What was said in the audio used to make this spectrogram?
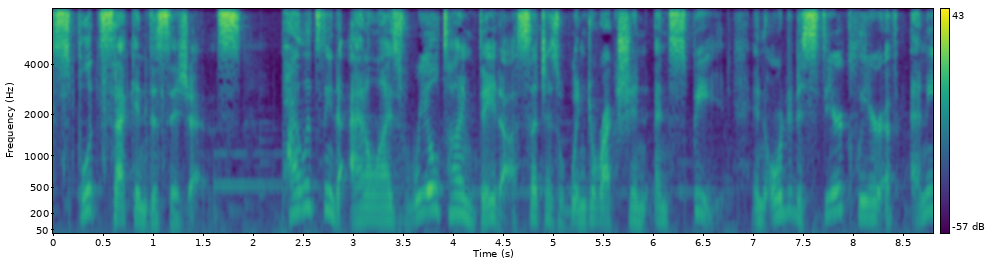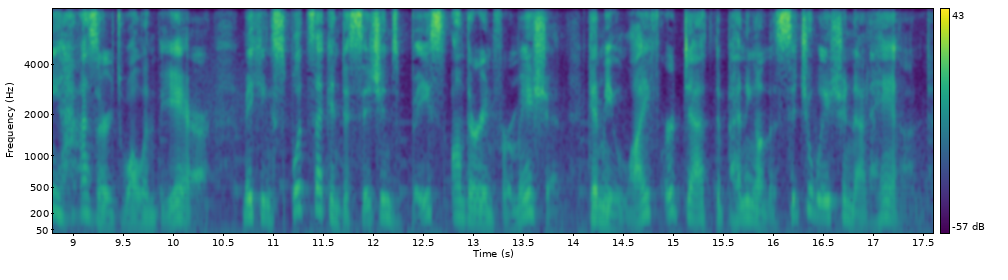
Split second decisions pilots need to analyze real-time data such as wind direction and speed in order to steer clear of any hazards while in the air. Making split-second decisions based on their information can mean life or death depending on the situation at hand.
